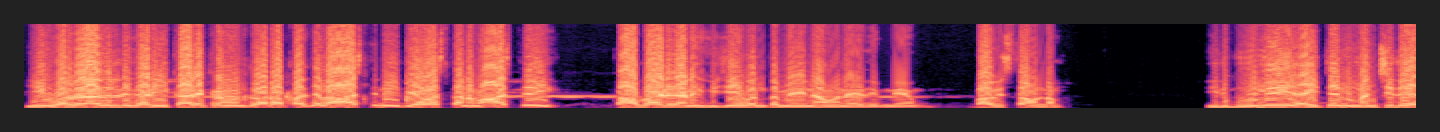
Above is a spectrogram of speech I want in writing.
ఈ వరదరాజులు గారి ఈ కార్యక్రమం ద్వారా ప్రజల ఆస్తిని దేవస్థానం ఆస్తిని కాపాడడానికి విజయవంతమైనామనేది మేము భావిస్తా ఉన్నాం. ఇది భూమి అయితే మంచిదే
